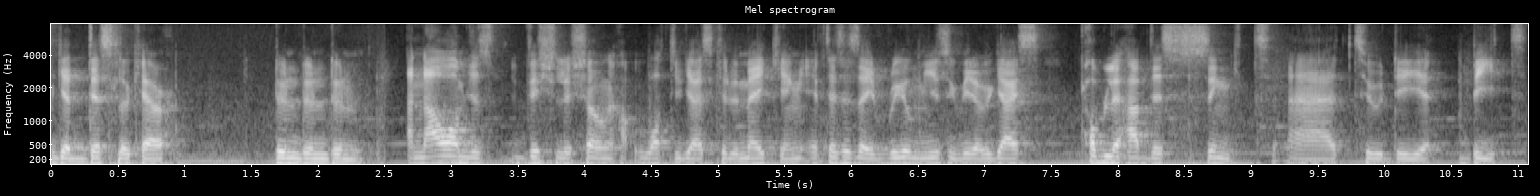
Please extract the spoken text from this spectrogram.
we get this look here. Dun dun dun. And now I'm just visually showing what you guys could be making. If this is a real music video, you guys probably have this synced uh, to the beat.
